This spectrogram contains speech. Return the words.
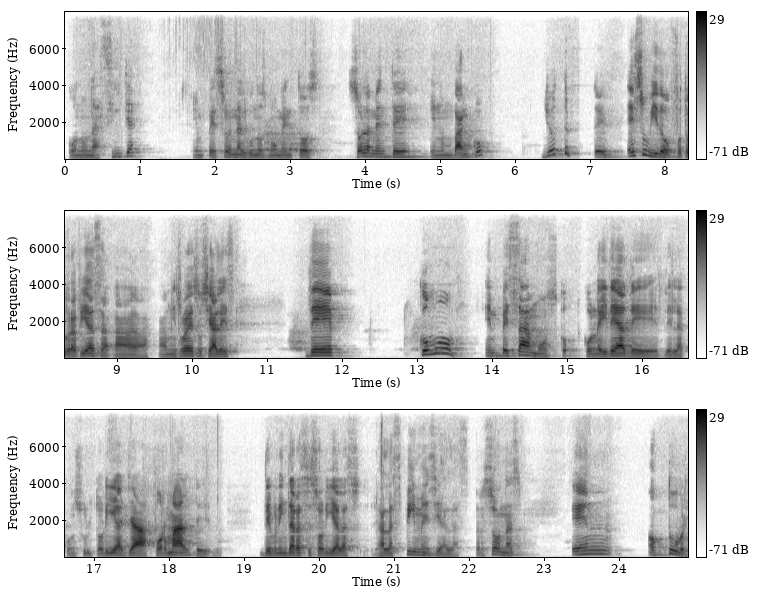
con una silla, empezó en algunos momentos solamente en un banco. Yo te he subido fotografías a, mis redes sociales de cómo empezamos con, la idea de, la consultoría ya formal, de, brindar asesoría a las pymes y a las personas en octubre,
